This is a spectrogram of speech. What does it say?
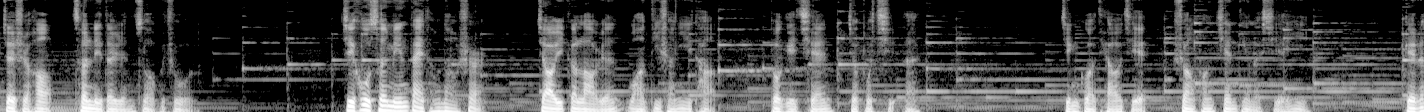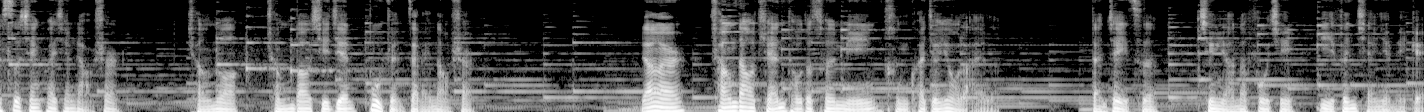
这时候村里的人坐不住了，几户村民带头闹事儿，叫一个老人往地上一躺，不给钱就不起来。经过调解，双方签订了协议，给了四千块钱了事儿。承诺承包期间不准再来闹事儿。然而尝到甜头的村民很快就又来了，但这次青阳的父亲一分钱也没给。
